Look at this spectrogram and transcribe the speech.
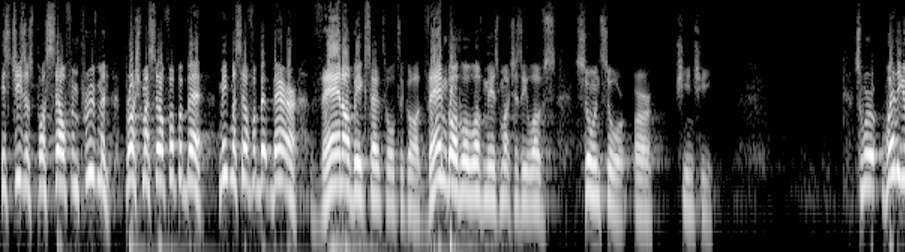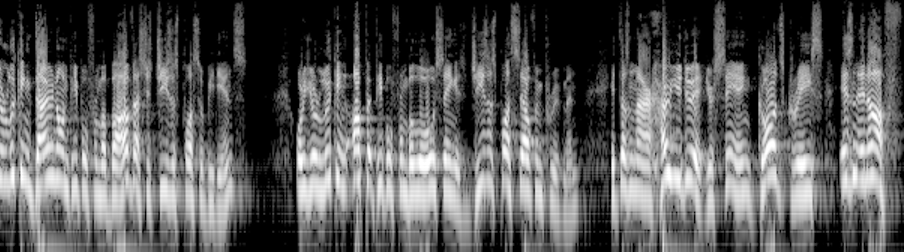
It's Jesus plus self improvement. Brush myself up a bit, make myself a bit better. Then I'll be acceptable to God. Then God will love me as much as He loves so and so or she and she. So, whether you're looking down on people from above, that's just Jesus plus obedience, or you're looking up at people from below, saying it's Jesus plus self improvement, it doesn't matter how you do it, you're saying God's grace isn't enough.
